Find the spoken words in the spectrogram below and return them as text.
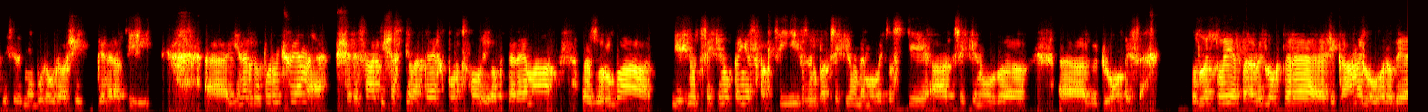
ty se z něj budou další generaci žít. Jinak doporučujeme v 66 letech portfolio, které má zhruba jednu třetinu peněz v akcích, zhruba třetinu nemovitosti a třetinu v, v dluhopisech. Tohle je pravidlo, které říkáme dlouhodobě,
